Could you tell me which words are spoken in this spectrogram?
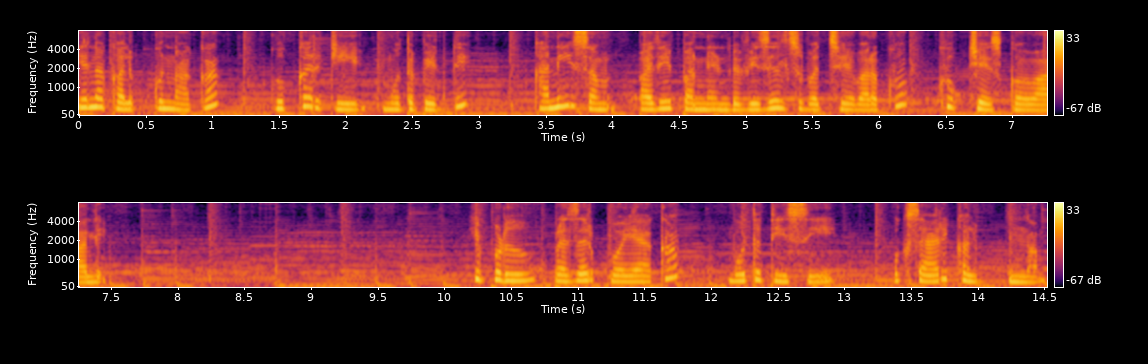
ఇలా కలుపుకున్నాక కుక్కర్కి మూత పెట్టి కనీసం పది పన్నెండు విజిల్స్ వచ్చే వరకు కుక్ చేసుకోవాలి. ఇప్పుడు ప్రెజర్ పోయాక మూత తీసి ఒకసారి కలుపుకుందాం.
